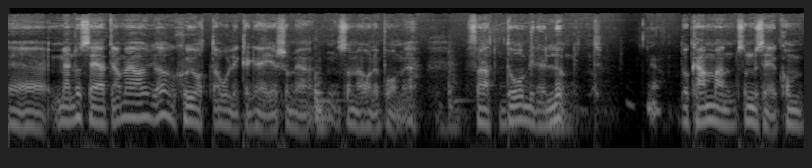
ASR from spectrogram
Eh, men då säger jag att ja, men jag har sju, åtta olika grejer som jag, som jag håller på med. För att då blir det lugnt. Ja. Då kan man, som du säger, kom,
